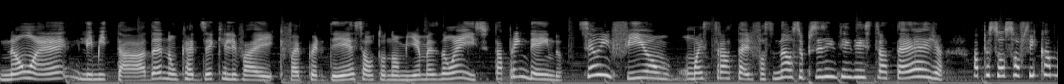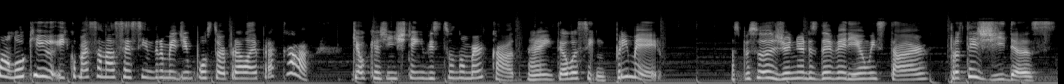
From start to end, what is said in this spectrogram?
não é limitada, não quer dizer que ele vai, que vai perder essa autonomia, mas não é isso, tá aprendendo. Se eu enfio uma estratégia e falo assim, não, você precisa entender estratégia, a pessoa só fica maluca e, e começa a nascer síndrome de impostor para lá e para cá, que é o que a gente tem visto no mercado, né? Então, assim, primeiro, as pessoas júniores deveriam estar protegidas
